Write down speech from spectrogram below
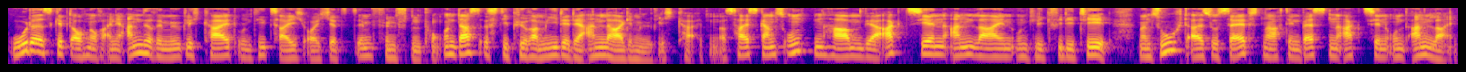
Oder es gibt auch noch eine andere Möglichkeit und die zeige ich euch jetzt im fünften Punkt. Und das ist die Pyramide der Anlagemöglichkeiten. Das heißt, ganz unten haben wir Aktien, Anleihen und Liquidität. Liquidität. Man sucht also selbst nach den besten Aktien und Anleihen.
